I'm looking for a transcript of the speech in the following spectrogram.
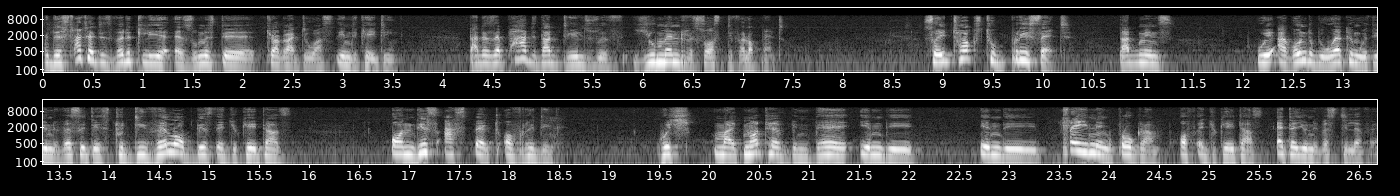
the strategy is very clear, as Mr. Chagati was indicating. That is a part that deals with human resource development. So it talks to preset. That means we are going to be working with universities to develop these educators on this aspect of reading, which might not have been there in the, in the training program of educators at a university level.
